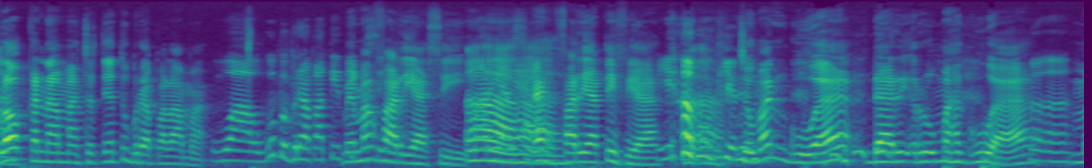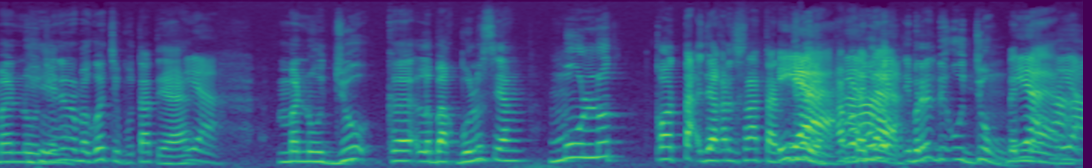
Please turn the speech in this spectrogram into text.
Lo kena macetnya tuh berapa lama? Wow, gue beberapa titik Memang sih. variasi. Variasi. Eh, variatif ya. Iya mungkin. Cuman gua dari rumah gua menuju ini rumah gua Ciputat ya. Iya. Menuju ke Lebak Bulus yang mulut kota Jakarta Selatan. Iya, ya? Apa benar. mulut? Ibaratnya di ujung. Benar. Iya, iya.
